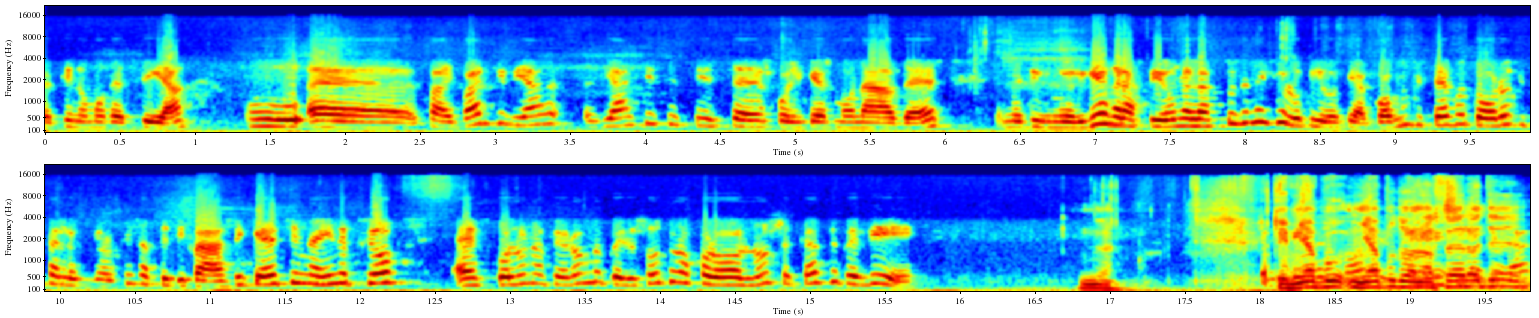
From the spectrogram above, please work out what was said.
ε, την νομοθεσία που ε, θα υπάρχει διά, διάχυση στις ε, σχολικές μονάδες με τη δημιουργία γραφείων, αλλά αυτό δεν έχει ολοκληρωθεί ακόμη. Πιστεύω τώρα ότι θα ολοκληρωθεί σε αυτή τη φάση και έτσι να είναι πιο εύκολο να αφιερώνουμε περισσότερο χρόνο σε κάθε παιδί. Ναι. Και μια που, μια που το αναφέρατε,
